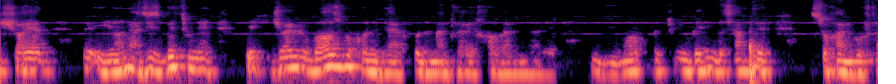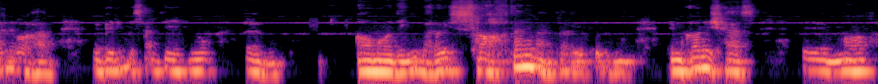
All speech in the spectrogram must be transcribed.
شاید ایران عزیز بتونه یک جایی رو باز بکنه در خود منطقه خاورمیانه. ما بتونیم بریم به سمت سخن گفتن با هم بریم به سمت یک نوع آمادگی برای ساختن منطقه خودمون. امکانش هست ما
